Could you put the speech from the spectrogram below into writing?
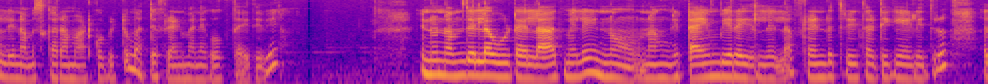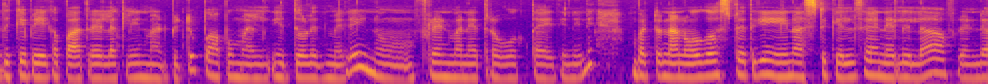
ಅಲ್ಲಿ ನಮಸ್ಕಾರ ಮಾಡ್ಕೊಬಿಟ್ಟು ಮತ್ತೆ ಫ್ರೆಂಡ್ ಮನೆಗೆ ಹೋಗ್ತಾ ಇದ್ದೀವಿ ಇನ್ನು ನಮ್ಮದೆಲ್ಲ ಊಟ ಎಲ್ಲ ಆದಮೇಲೆ ಇನ್ನು ನನಗೆ ಟೈಮ್ ಬೇರೆ ಇರಲಿಲ್ಲ. ಫ್ರೆಂಡ್ ತ್ರೀ ತರ್ಟಿಗೆ ಹೇಳಿದರು. ಅದಕ್ಕೆ ಬೇಗ ಪಾತ್ರೆ ಎಲ್ಲ ಕ್ಲೀನ್ ಮಾಡಿಬಿಟ್ಟು ಪಾಪು ಮಲ್ ಎದ್ದೊಳಿದ ಮೇಲೆ ಇನ್ನು ಫ್ರೆಂಡ್ ಮನೆ ಹತ್ರ ಹೋಗ್ತಾ ಇದ್ದೀನಿ ಇಲ್ಲಿ. ಬಟ್ ನಾನು ಹೋಗೋಷ್ಟೊತ್ತಿಗೆ ಏನು ಅಷ್ಟು ಕೆಲಸ ಏನಿರಲಿಲ್ಲ ಫ್ರೆಂಡೇ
